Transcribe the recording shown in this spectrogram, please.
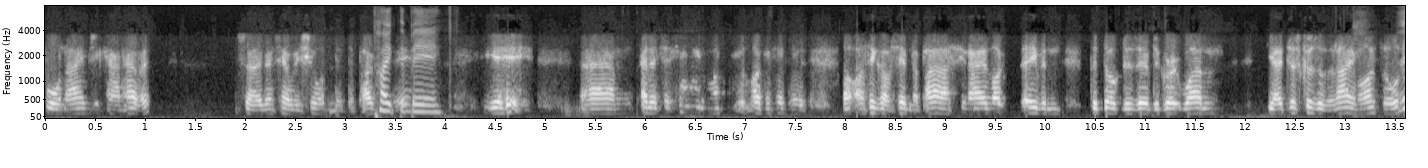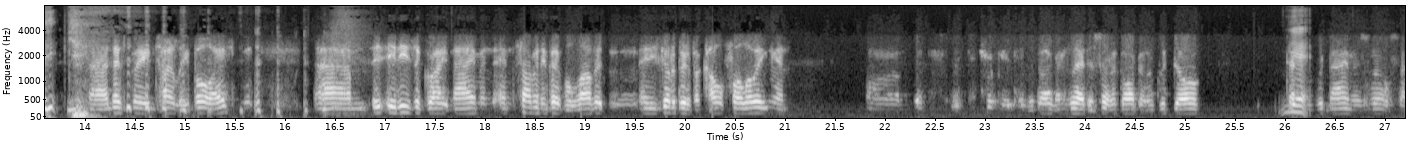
four names, you can't have it. So that's how we shortened it to poke, Poke the bear. yeah. Um, and it's a shame, like, like I said, uh, I think I've said in the past, you know, like even the dog deserved a Group 1, you know, just because of the name, I thought. uh, that's being totally biased. But, um, it, it is a great name, and, and so many people love it, and, and he's got a bit of a cult following, and um, it's, it's a tribute to the dog. I'm glad to sort of gone to a good dog. That's Yeah. a good name as well, so.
